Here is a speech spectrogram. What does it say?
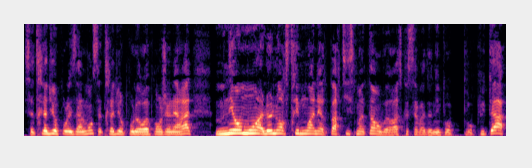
C'est très dur pour les Allemands, c'est très dur pour l'Europe en général. Néanmoins, le Nord Stream 1 est reparti ce matin. On verra ce que ça va donner pour, pour plus tard.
